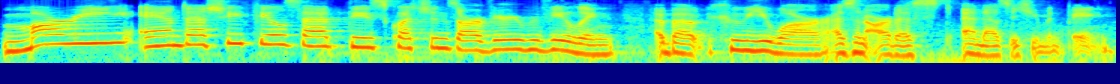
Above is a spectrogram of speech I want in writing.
Mari, and uh, she feels that these questions are very revealing about who you are as an artist and as a human being.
